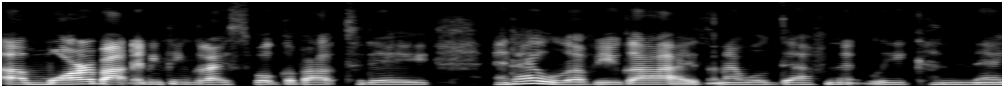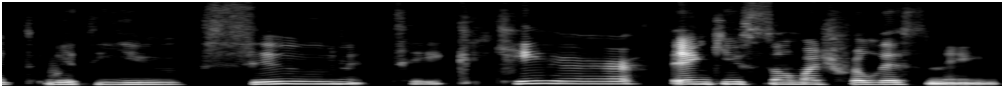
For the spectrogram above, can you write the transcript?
uh, more about anything that I spoke about today. And I love you guys, and I will definitely connect with you soon. Take care. Thank you so much for listening.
